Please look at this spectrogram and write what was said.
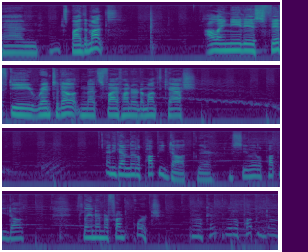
and it's by the month. All i need is 50 rented out and that's 500 a month cash. And you got a little puppy dog there. You see a little puppy dog? It's laying on the front porch. Okay little puppy dog.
